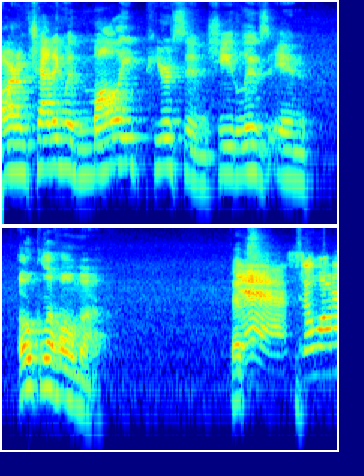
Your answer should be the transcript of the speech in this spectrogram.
All right, I'm chatting with Molly Pearson. She lives in Oklahoma. That's yeah, Stillwater,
